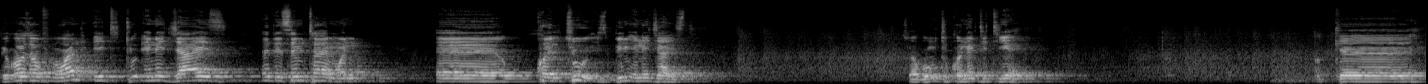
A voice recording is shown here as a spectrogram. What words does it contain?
because of we want it to energize at the same time when uh, coil 2 is being energized. So we're going to connect it here. Okay,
